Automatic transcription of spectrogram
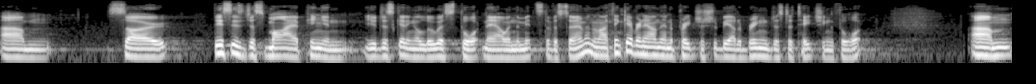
Um, so this is just my opinion. You're just getting a Lewis thought now in the midst of a sermon. And I think every now and then a preacher should be able to bring just a teaching thought. Um,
